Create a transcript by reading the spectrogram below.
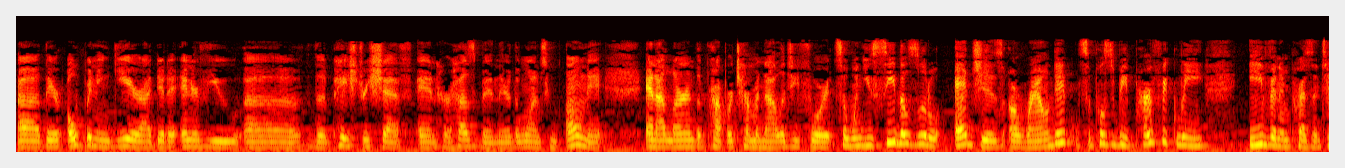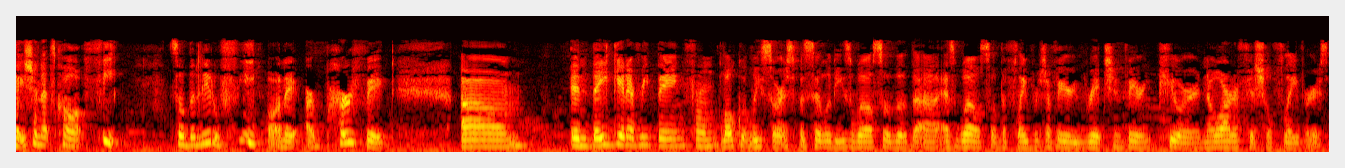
uh, their opening year, I did an interview. Uh, the pastry chef and her husband, they're the ones who own it, and I learned the proper terminology for it. So when you see those little edges around it, it's supposed to be perfectly even in presentation. That's called feet. So the little feet on it are perfect. Um, and they get everything from locally sourced facilities well so the, the uh, as well so the flavors are very rich and very pure no artificial flavors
